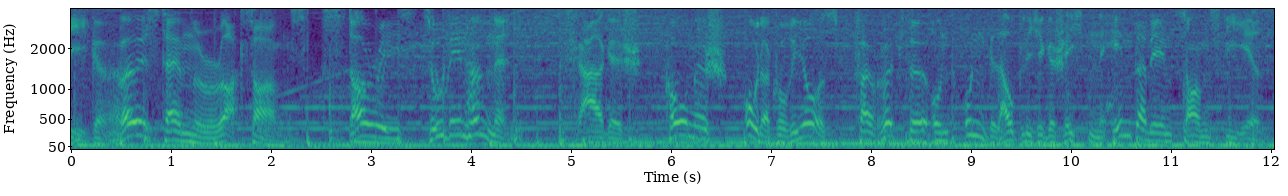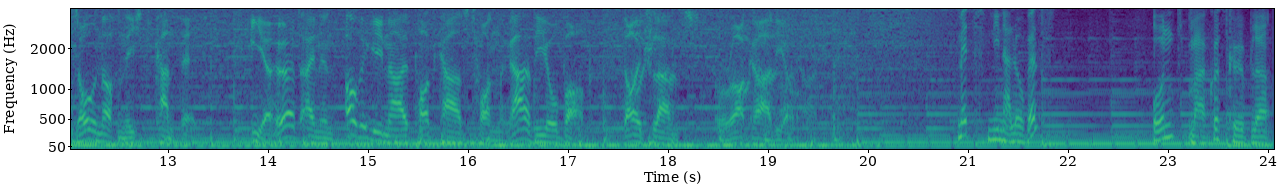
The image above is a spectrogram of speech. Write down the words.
Die größten Rocksongs. Stories zu den Hymnen. Tragisch, komisch oder kurios. Verrückte und unglaubliche Geschichten hinter den Songs, die ihr so noch nicht kanntet. Ihr hört einen Original-Podcast von Radio Bob, Deutschlands Rockradio. Mit Nina Lobes und Markus Köbler.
